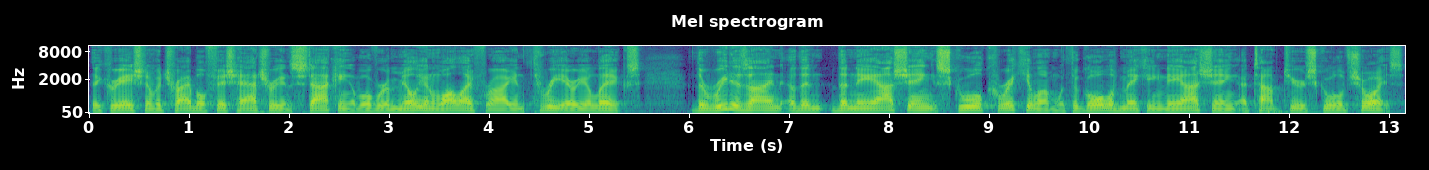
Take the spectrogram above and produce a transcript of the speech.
the creation of a tribal fish hatchery and stocking of over a million walleye fry in three area lakes. The redesign of the, the Neyashing school curriculum with the goal of making Neyashing a top tier school of choice.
